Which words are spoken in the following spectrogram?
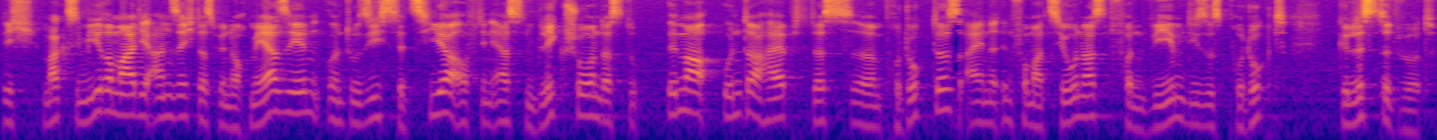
Ich maximiere mal die Ansicht, dass wir noch mehr sehen und du siehst jetzt hier auf den ersten Blick schon, dass du immer unterhalb des äh, Produktes eine Information hast, von wem dieses Produkt gelistet wird.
